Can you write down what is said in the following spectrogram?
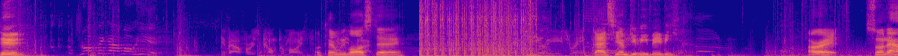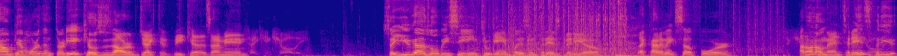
Dude. Okay, we lost A. That's the MGB, baby. Alright. So now get more than 38 kills is our objective because, I mean... So you guys will be seeing two gameplays in today's video. That kind of makes up for... I don't know, man. Today's video...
